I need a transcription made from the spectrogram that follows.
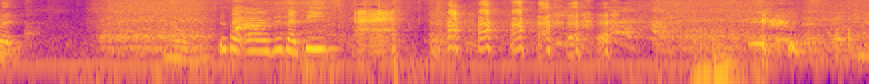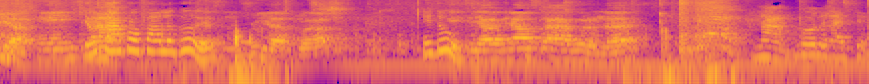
It. No. This ain't orange, this ain't peach. Tree up, Your side profile look good. Tree. It do. Y'all get outside with them, nah. Nah, hold it like this.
